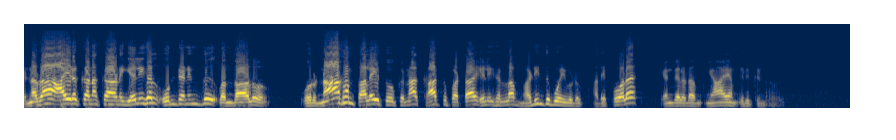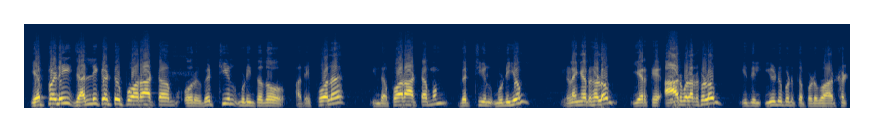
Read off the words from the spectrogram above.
என்னதான் ஆயிரக்கணக்கான எலிகள் ஒன்றிணைந்து வந்தாலும் ஒரு நாகம் தலை தூக்குனா காத்துப்பட்டா எலிகள்லாம் மடிந்து போய்விடும். அதே போல எங்களிடம் நியாயம் இருக்கின்றது. எப்படி ஜல்லிக்கட்டு போராட்டம் ஒரு வெற்றியில் முடிந்ததோ அதே போல இந்த போராட்டமும் வெற்றியில் முடியும். இளைஞர்களும் இயற்கை ஆர்வலர்களும் இதில் ஈடுபடுத்தப்படுவார்கள்.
